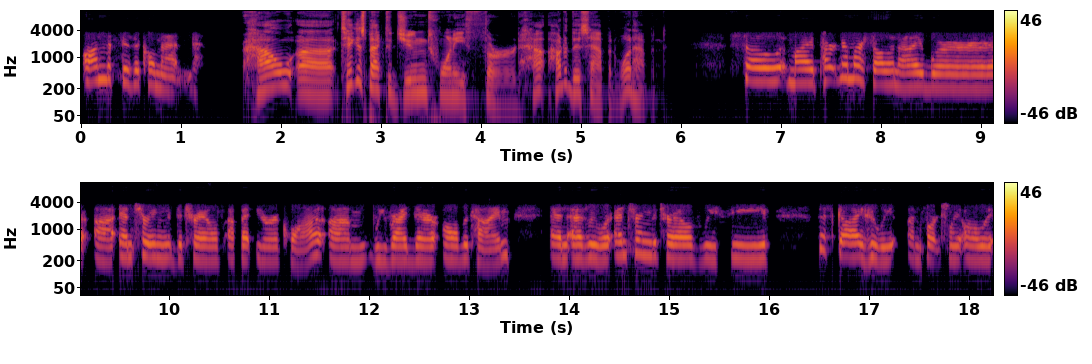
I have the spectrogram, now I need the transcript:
on the physical mend. How? Uh, take us back to June twenty third. How how did this happen? What happened? So my partner Marcel and I were uh, entering the trails up at Iroquois. Um, we ride there all the time, and as we were entering the trails, we see this guy who we unfortunately always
